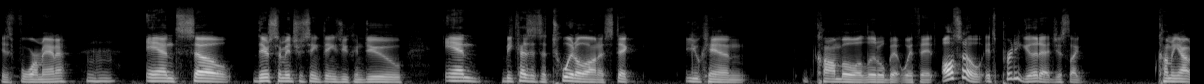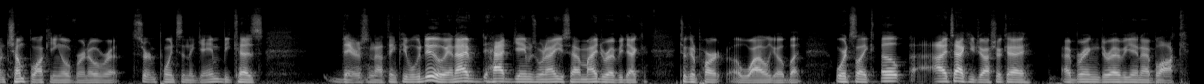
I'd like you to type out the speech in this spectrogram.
is four mana. Mm-hmm. And so there's some interesting things you can do. And because it's a twiddle on a stick, you can combo a little bit with it. Also, it's pretty good at just like coming out and chump blocking over and over at certain points in the game because there's nothing people can do. And I've had games when I used to have my Derevi deck, took it apart a while ago, but where it's like, oh, I attack you, Josh. Okay. I bring Derevi in, I block.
